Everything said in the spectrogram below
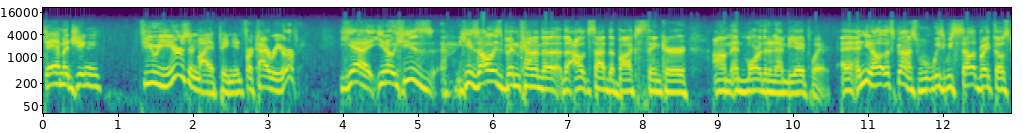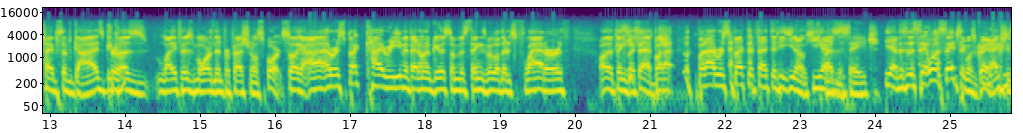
damaging few years, in my opinion, for Kyrie Irving. Yeah, you know, he's he's always been kind of the, the outside the box thinker um, and more than an NBA player. And, and, you know, let's be honest, we, we celebrate those types of guys because life is more than professional sports. So like, I, I respect Kyrie, even if I don't agree with some of his things, but whether it's flat earth other things like that. But I, but I respect the fact that he, you know, he Spread has the sage. Yeah, this is the, sage. well, the sage thing was great. I actually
